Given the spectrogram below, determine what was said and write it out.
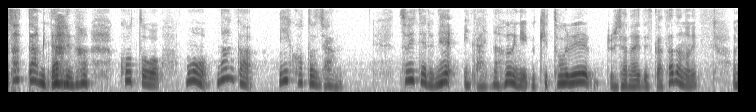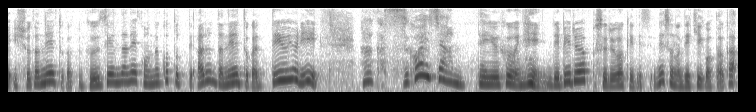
緒だったみたいなこともなんかいいことじゃんついてるねみたいな風に受け取れるじゃないですか。ただのねあ一緒だねとか偶然だねこんなことってあるんだねとかっていうよりなんかすごいじゃんっていう風に レベルアップするわけですよねその出来事が。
